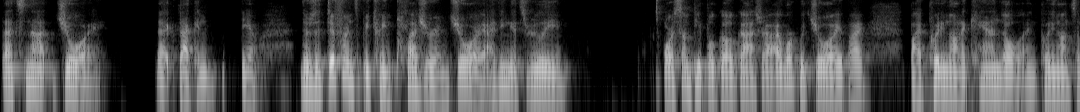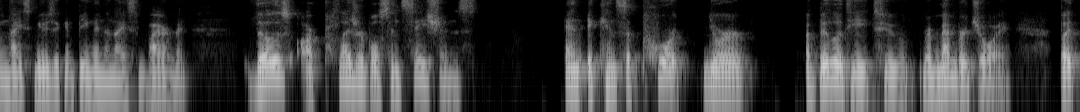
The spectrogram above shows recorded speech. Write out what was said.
That's not joy. That, that can, you know, there's a difference between pleasure and joy. I think it's really, or some people go, gosh, I work with joy by, by putting on a candle and putting on some nice music and being in a nice environment. Those are pleasurable sensations and it can support your ability to remember joy, but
